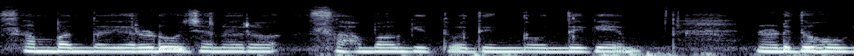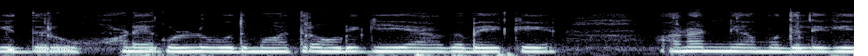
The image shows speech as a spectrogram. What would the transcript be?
ಸಂಬಂಧ ಎರಡೂ ಜನರ ಸಹಭಾಗಿತ್ವದಿಂದೊಂದಿಗೆ ನಡೆದು ಹೋಗಿದ್ದರು ಹೊಣೆಗೊಳ್ಳುವುದು ಮಾತ್ರ ಹುಡುಗಿಯೇ ಆಗಬೇಕೆ ಅನನ್ಯ ಮೊದಲಿಗೆ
